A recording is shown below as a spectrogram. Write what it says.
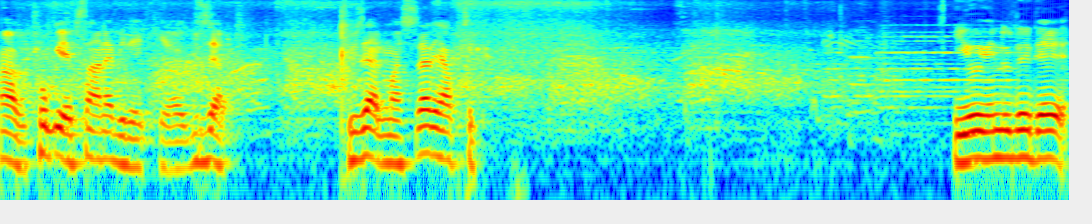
Abi çok efsane bir ek ya. Güzel. Güzel maçlar yaptık. İyi oyundu dedi.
